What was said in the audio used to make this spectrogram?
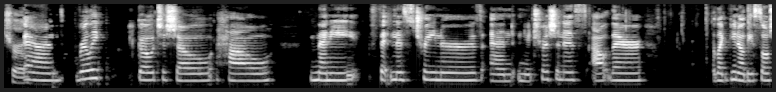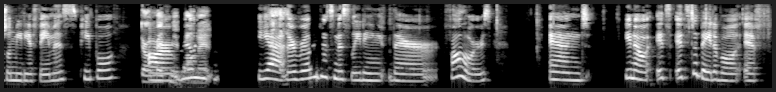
True. And really go to show how many fitness trainers and nutritionists out there like you know these social media famous people Don't are really yeah they're really just misleading their followers and you know, it's it's debatable if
